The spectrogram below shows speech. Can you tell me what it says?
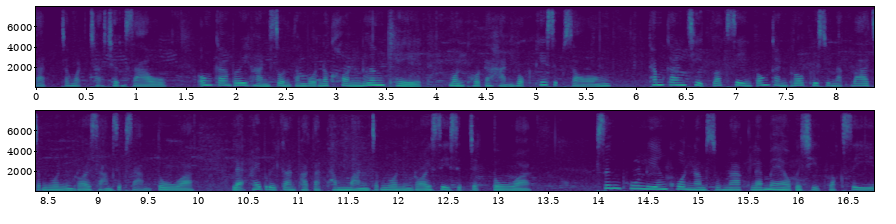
สัตว์จังหวัดฉะเชิงเซาองค์การบริหารส่วนตำบลนครเนื่องเขตมณฑลทหารบกที่ 12ทำการฉีดวัคซีนป้องกันโรคพิษสุนัขบ้าจำนวน 133 ตัว และให้บริการผ่าตัดทำหมันจำนวน 147 ตัว ซึ่งผู้เลี้ยงควรนำสุนัขและแมวไปฉีดวัคซีน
